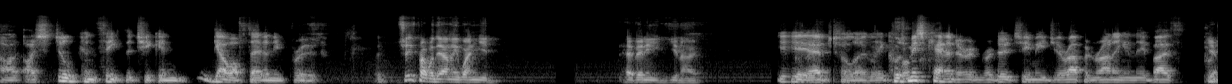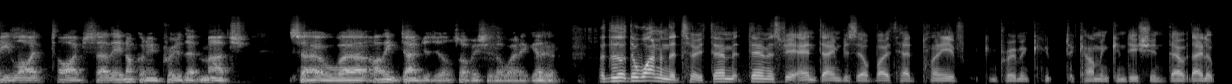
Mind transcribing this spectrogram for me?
I, I still can think that she can go off that and improve. She's probably the only one you'd have any, you know. Yeah, absolutely. Because Miss Canada and Redute's Image are up and running, and they're both pretty yep. light types, so they're not going to improve that much. So uh, I think Dame Giselle's obviously the way to go. Yeah. The, the one and the two, Therm- Thermosphere and Dame Giselle, both had plenty of improvement to come in condition. They, they look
